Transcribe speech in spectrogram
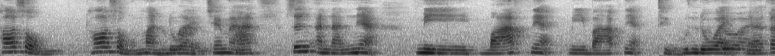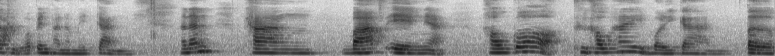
ท่อส่งท่อส่งน้ำมันด้วยน้ำมันใช่ไหมค่ะซึ่งอันนั้นเนี่ยมีบาฟเนี่ยมีบาฟเนี่ยถือหุ้นด้วยด้วยนะก็ค่ะถือว่าเป็นพันธมิตรกันดังนั้นทาง BAFS เองเนี่ยเขาก็คือเขาให้บริการเติม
